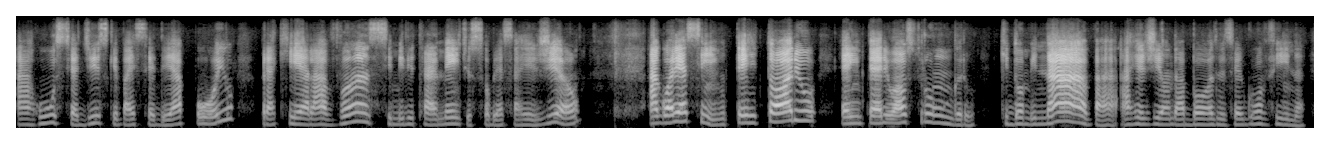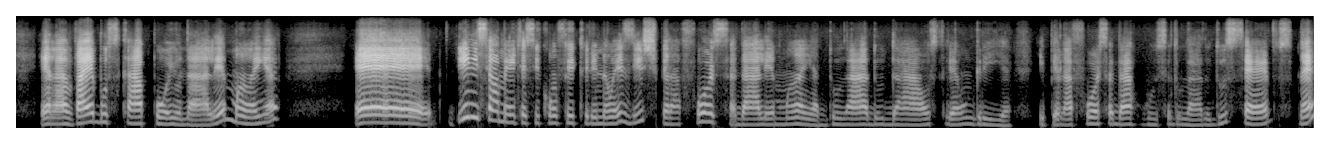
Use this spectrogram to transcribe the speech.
a Rússia diz que vai ceder apoio para que ela avance militarmente sobre essa região. Agora é assim, o território é Império Austro-Húngaro, que dominava a região da Bósnia e Herzegovina, ela vai buscar apoio na Alemanha. Eh, inicialmente esse conflito ele não existe pela força da Alemanha do lado da Áustria-Hungria e pela força da Rússia do lado dos sérvios, né,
